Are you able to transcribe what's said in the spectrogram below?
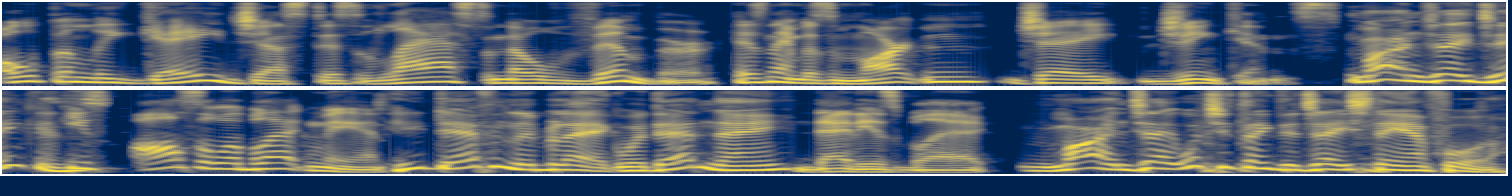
openly gay justice last November. His name is Martin J. Jenkins. Martin J. Jenkins. He's also a black man. he definitely black with that name. That is black. Martin J. What you think the J stand for?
